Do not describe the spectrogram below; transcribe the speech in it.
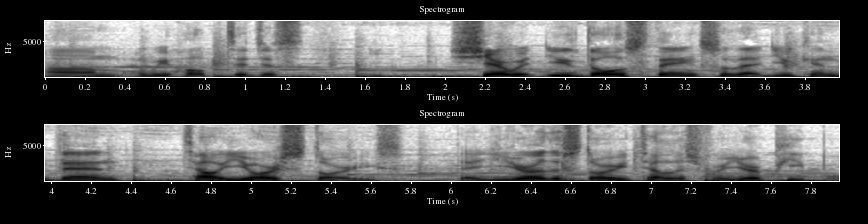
Um, and we hope to just share with you those things so that you can then tell your stories, that you're the storytellers for your people.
